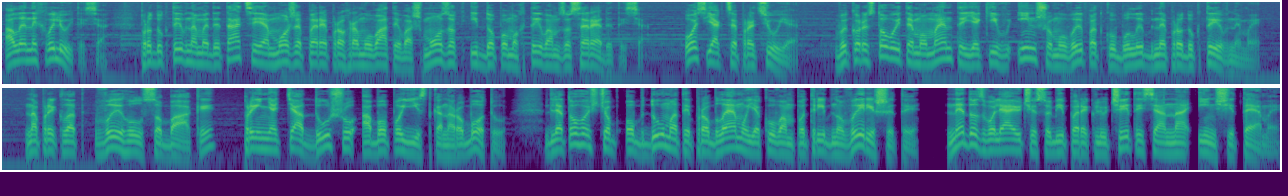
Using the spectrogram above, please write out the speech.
Але не хвилюйтеся, продуктивна медитація може перепрограмувати ваш мозок і допомогти вам зосередитися. Ось як це працює. Використовуйте моменти, які в іншому випадку були б непродуктивними, наприклад, вигул собаки, прийняття душу або поїздка на роботу, для того, щоб обдумати проблему, яку вам потрібно вирішити, не дозволяючи собі переключитися на інші теми.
